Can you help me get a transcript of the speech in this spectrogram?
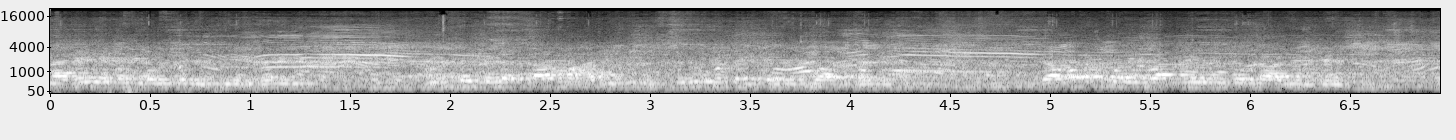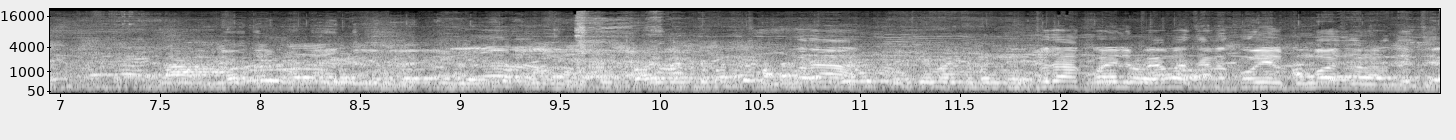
நகைகளை கொடுத்திருப்பீர்கள் பிள்ளைகள் எல்லாம் அருகில் சிறுபிள்ளைகள் கவனக்குறைவாக இருந்து விடாதீர்கள் நாம் இப்போதான் கோயில் ஃபேமஸான கோயில் கும்பாபிஷேகம் நடந்துச்சு.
